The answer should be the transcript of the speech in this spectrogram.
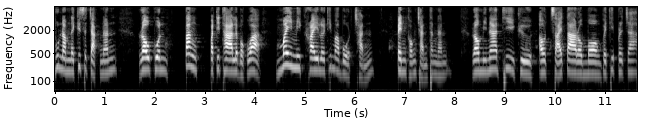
ผู้นำในคริสตจักรนั้น เราควรตั้งปฏิฐานเลยบอกว่า ไม่มีใครเลยที่มาโบสถ์ฉันเป็นของฉันทั้งนั้น เรามีหน้าที่คือเอาสายตาเรามองไปที่พระเจ้า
